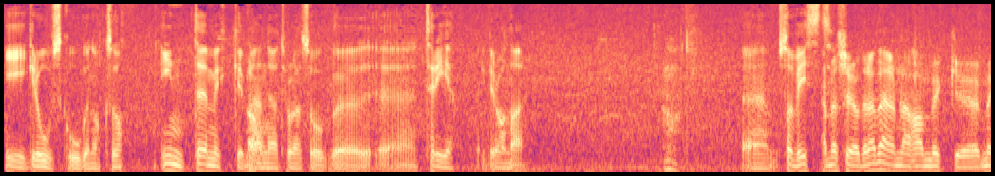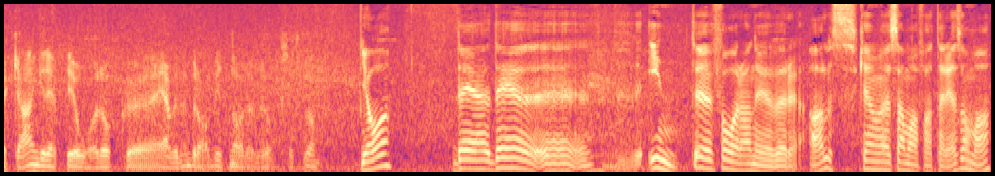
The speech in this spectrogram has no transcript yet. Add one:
i grovskogen också. Inte mycket, men Ja. jag tror jag såg eh, tre granar. Eh, så visst, Ja, men södra Värmland har mycket, mycket angrepp i år och eh, även en bra bit norröver också. Tror jag. ja, det, det är eh, inte faran över alls kan man sammanfatta det som va?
